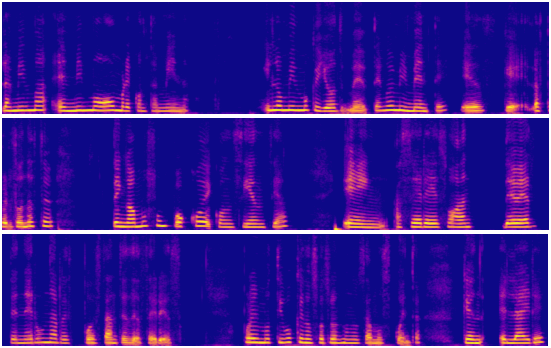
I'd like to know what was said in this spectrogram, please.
la misma, el mismo hombre contamina. Y lo mismo que yo me tengo en mi mente es que las personas tengamos un poco de conciencia en hacer eso, deber tener una respuesta antes de hacer eso. Por el motivo que nosotros no nos damos cuenta que el aire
